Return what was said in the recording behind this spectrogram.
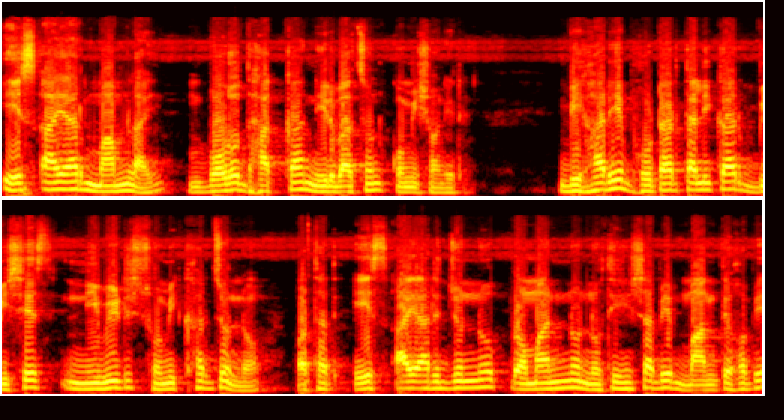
এসআইআর মামলায় বড় ধাক্কা নির্বাচন কমিশনের। বিহারে ভোটার তালিকার বিশেষ নিবিড় সমীক্ষার জন্য, অর্থাৎ এসআইআর জন্য প্রমাণ্য নথি হিসাবে মানতে হবে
